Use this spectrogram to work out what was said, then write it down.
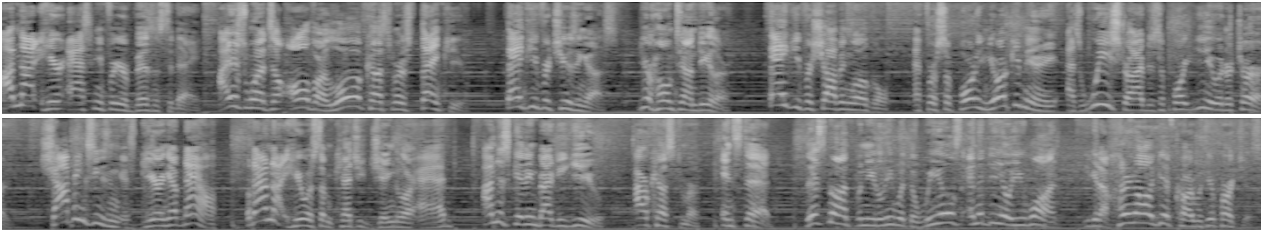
I'm not here asking for your business today. I just want to tell all of our loyal customers thank you. Thank you for choosing us, your hometown dealer. Thank you for shopping local and for supporting your community as we strive to support you in return. Shopping season is gearing up now, but I'm not here with some catchy jingle or ad. I'm just giving back to you, our customer, instead. This month, when you leave with the wheels and the deal you want, you get a $100 gift card with your purchase.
